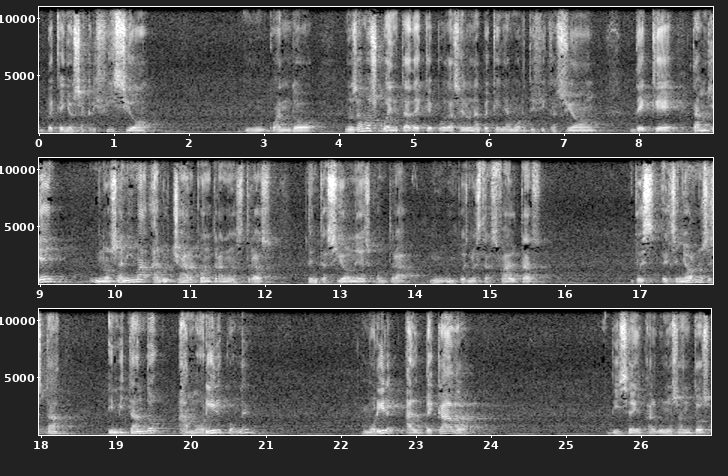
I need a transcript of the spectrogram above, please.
un pequeño sacrificio, mm, cuando nos damos cuenta de que puede ser una pequeña mortificación, de que también nos anima a luchar contra nuestras tentaciones, contra mm, pues, nuestras faltas, pues el Señor nos está invitando a morir con Él, a morir al pecado, dicen algunos santos,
